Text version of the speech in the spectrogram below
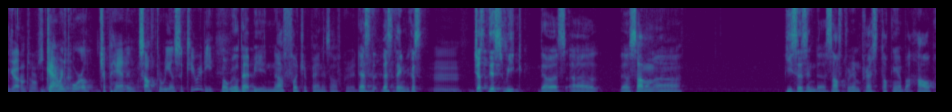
Guarantors. guarantor of Japan and South Korean security. But will that be enough for Japan and South Korea? That's the, that's the thing because just this week there was uh, there were some uh, pieces in the South Korean press talking about how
